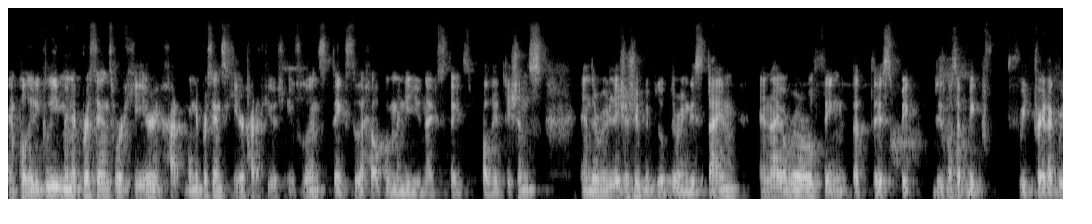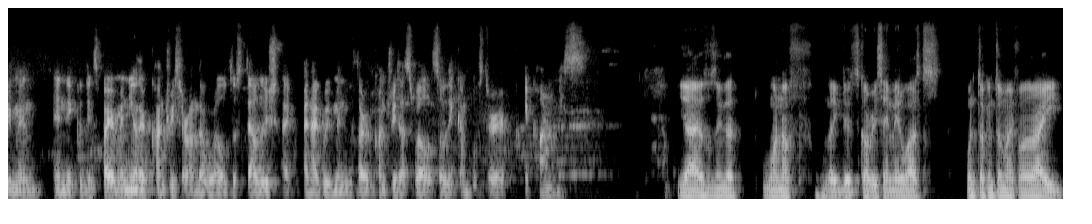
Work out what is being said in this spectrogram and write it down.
and politically, many presidents were here. Had, many presidents here had a huge influence thanks to the help of many United States politicians and the relationship developed during this time. And I overall think that this big, this was a big free trade agreement, and it could inspire many other countries around the world to establish a, an agreement with other countries as well, so they can boost their economies. Yeah, I also think that one of like the discoveries I made was when talking to my father, I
